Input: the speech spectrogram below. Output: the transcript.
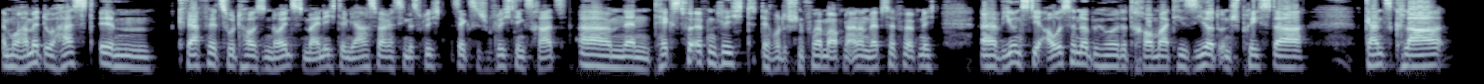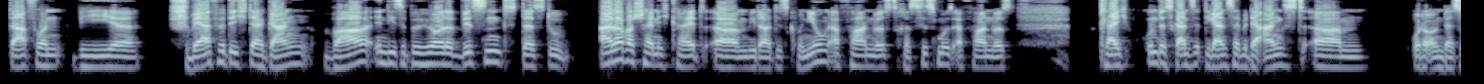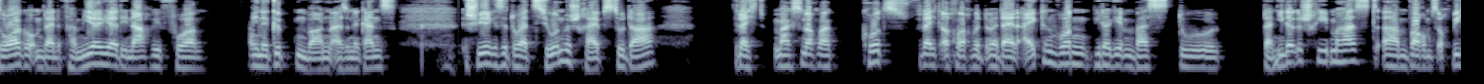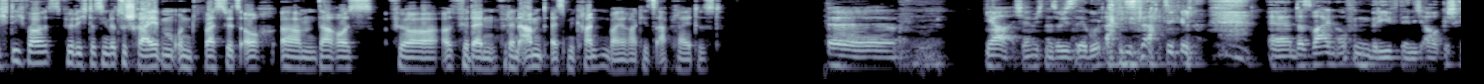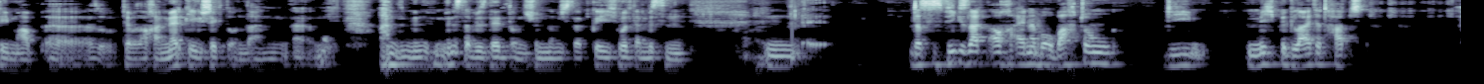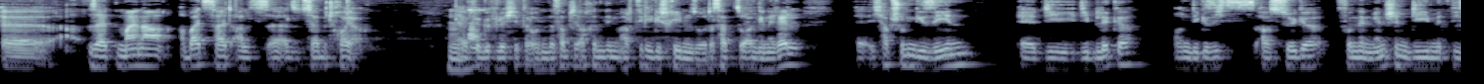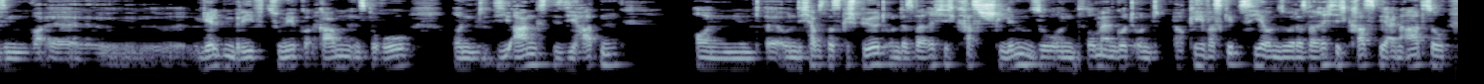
Äh, Mohammed, du hast im Querfeld 2019, meine ich, dem Jahresmagazin des Flücht Sächsischen Flüchtlingsrats, ähm, einen Text veröffentlicht, der wurde schon vorher mal auf einer anderen Website veröffentlicht, äh, wie uns die Ausländerbehörde traumatisiert und sprichst da ganz klar davon, wie schwer für dich der Gang war in diese Behörde, wissend, dass du aller Wahrscheinlichkeit ähm, wieder Diskriminierung erfahren wirst, Rassismus erfahren wirst, gleich und das ganze die ganze Zeit mit der Angst ähm, oder um der Sorge um deine Familie, die nach wie vor in Ägypten waren. Also eine ganz schwierige Situation beschreibst du da. Vielleicht magst du noch mal kurz, vielleicht auch noch mit, mit deinen eigenen Worten wiedergeben, was du da niedergeschrieben hast, ähm, warum es auch wichtig war für dich, das niederzuschreiben und was du jetzt auch ähm, daraus für, für, dein, für dein Amt als Migrantenbeirat jetzt ableitest. Äh, ja, ich erinnere mich natürlich sehr gut an diesen Artikel. Äh, das war ein offener Brief, den ich auch geschrieben habe. Äh, also ich habe es auch an Merkel geschickt und an, äh, an den Ministerpräsident und schon habe ich gesagt, okay, ich wollte ein bisschen. Äh, das ist wie gesagt auch eine Beobachtung, die mich begleitet hat äh, seit meiner Arbeitszeit als äh, Sozialbetreuer äh, für Geflüchtete. Und das habe ich auch in dem Artikel geschrieben. So, das hat so generell. Äh, ich habe schon gesehen äh, die, die Blicke und die Gesichtsauszüge von den Menschen, die mit diesem äh, gelben Brief zu mir kamen ins Büro und die Angst, die sie hatten. Und, äh, und ich habe das gespürt und das war richtig krass schlimm so und oh mein Gott und okay, was gibt's hier und so. Das war richtig krass wie eine Art so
